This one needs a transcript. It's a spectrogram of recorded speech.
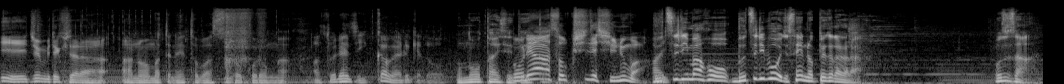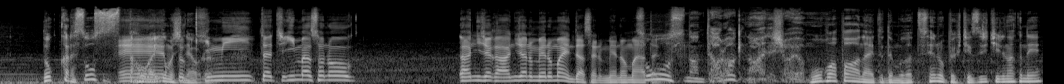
いい？準備できたらあの待ってね。飛ばすところが。あとりあえず1回はやるけど。炎耐性そりゃあ即死で死ぬわ。物理魔法物理防御1600だから。おじさんどっかでソース吸った方がいいかもしれない、えーっと君たち今そのアニジャがアニジャの目の前に出せる目の前あたり。ソースなんてあるわけないでしょうよ。俺オーバーパワーないとでもだって1600削りきれなくね？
